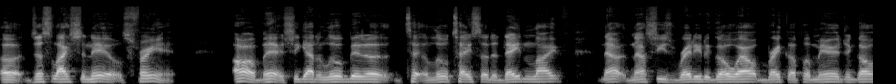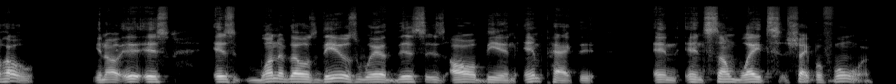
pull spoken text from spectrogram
Uh, just like Chanel's friend oh man, she got a little bit of a little taste of the dating life. Now, now she's ready to go out, break up her marriage, and go home. You know, it- it's it's one of those deals where this is all being impacted in in some way, shape, or form.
